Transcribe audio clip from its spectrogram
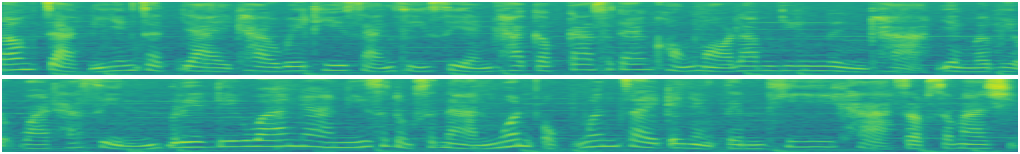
นอกจากนี้ยังจัดใหญ่ค่ะเวทีแสงสีเสียงค่ะ กับการแสดงของหมอลำยืนหนึ่งค่ะ อย่างระเบียบวาทศิลป์เรียกได้ว่างานนี้สนุกสนานม่วนอกม่วนใจกันอย่างเต็มที่ค่ะสำหรับสมาชิก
